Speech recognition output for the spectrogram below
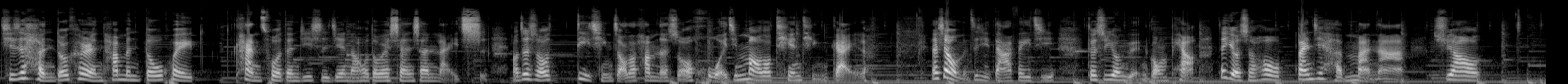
其实很多客人他们都会看错登机时间，然后都会姗姗来迟。然后这时候地勤找到他们的时候，火已经冒到天庭盖了。那像我们自己搭飞机都是用员工票，但有时候班机很满啊，需要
